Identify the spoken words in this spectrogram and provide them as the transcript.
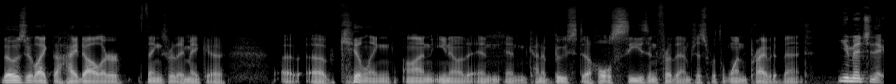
Those are like the high dollar things where they make a, a killing on you know and and kind of boost a whole season for them just with one private event you mentioned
